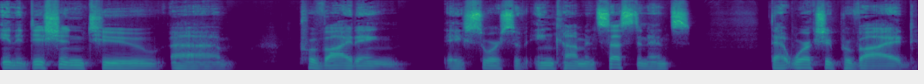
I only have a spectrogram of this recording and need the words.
In addition to um, providing a source of income and sustenance, that work should provide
